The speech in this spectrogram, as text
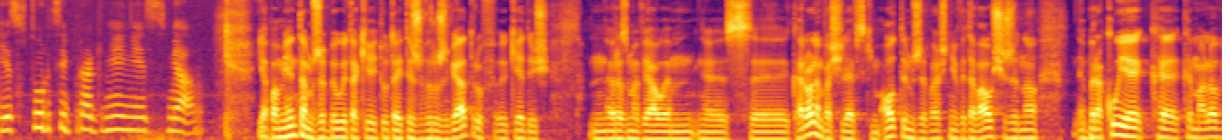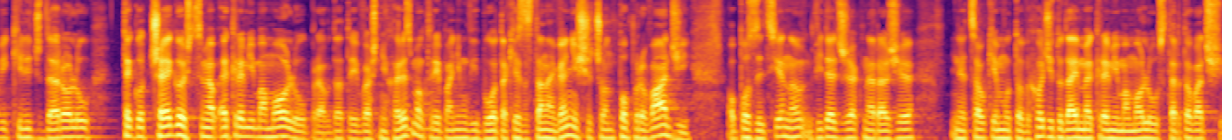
jest w Turcji pragnienie zmian. Ja pamiętam, że były takie tutaj też wróż wiatrów. Kiedyś mm, rozmawiałem e, z Karolem Wasilewskim o tym, że właśnie wydawało się, że no brakuje Ke Kemalowi Kilicz Darolu tego czegoś, co miał Ekrem Mamolu, prawda, tej właśnie charyzmy, o której pani mówi, było takie zastanawianie się, czy on poprowadzi opozycję. No widać, że jak na razie całkiem mu to wychodzi. Dodajmy, Ekrem Mamolu startować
